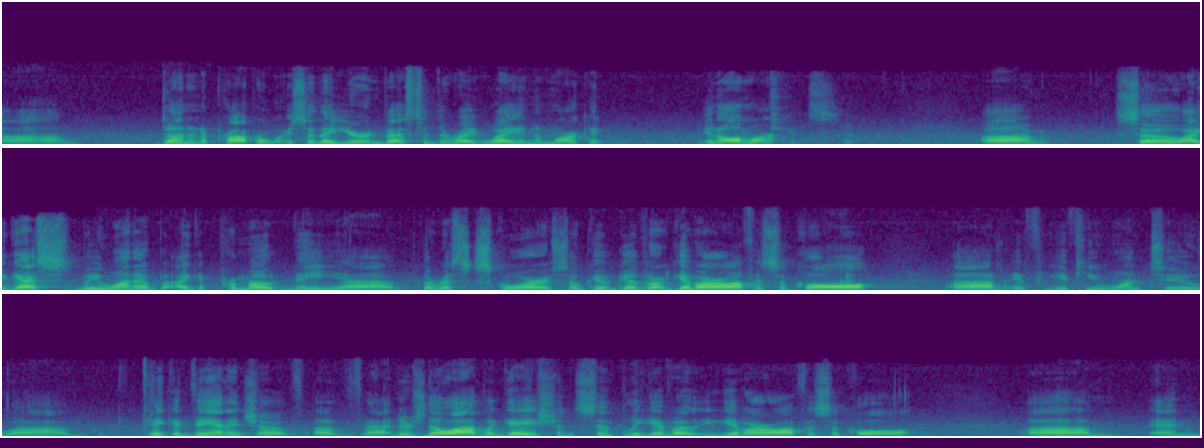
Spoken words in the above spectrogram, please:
um, done in a proper way so that you're invested the right way in the market, in all markets. Um, so I guess we want to promote the, uh, the risk score. So give, give, our, give our office a call um, if, if you want to uh, take advantage of, of that. There's no obligation. Simply give, a, give our office a call um, and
